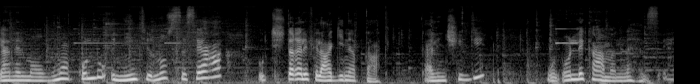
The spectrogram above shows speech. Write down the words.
يعني الموضوع كله إن انت نص ساعة وبتشتغلي في العجينة بتاعتك. تعالي نشيل دي ونقول لك عملناها إزاي.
